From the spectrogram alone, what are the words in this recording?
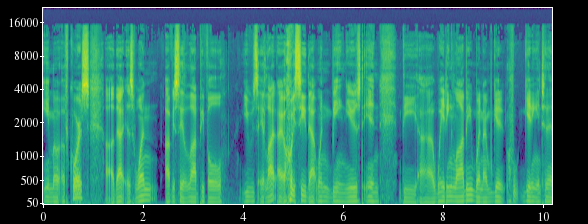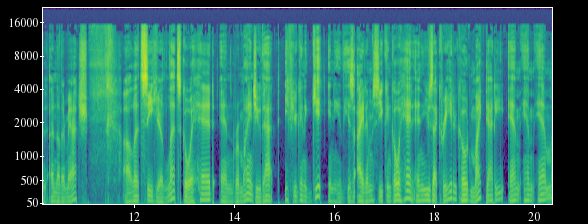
emote, of course. Uh, that is one, obviously, a lot of people use a lot. I always see that one being used in the uh, waiting lobby when I'm get, getting into another match. Uh, let's see here. Let's go ahead and remind you that if you're going to get any of these items, you can go ahead and use that creator code Mike Daddy M M M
